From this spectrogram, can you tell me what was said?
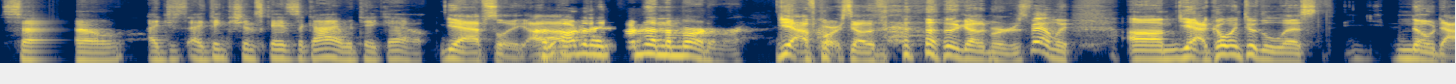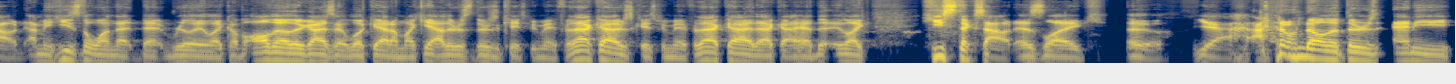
So I just I think Shinsuke is the guy I would take out. Yeah, absolutely. Other than other than the murderer. Yeah, of course. Yeah, the guy that murdered his family. Um, yeah, going through the list, no doubt. I mean, he's the one that that really like of all the other guys I look at, I'm like, yeah, there's there's a case to be made for that guy. There's a case to be made for that guy. That guy had like he sticks out as like, oh yeah. I don't know that there's any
